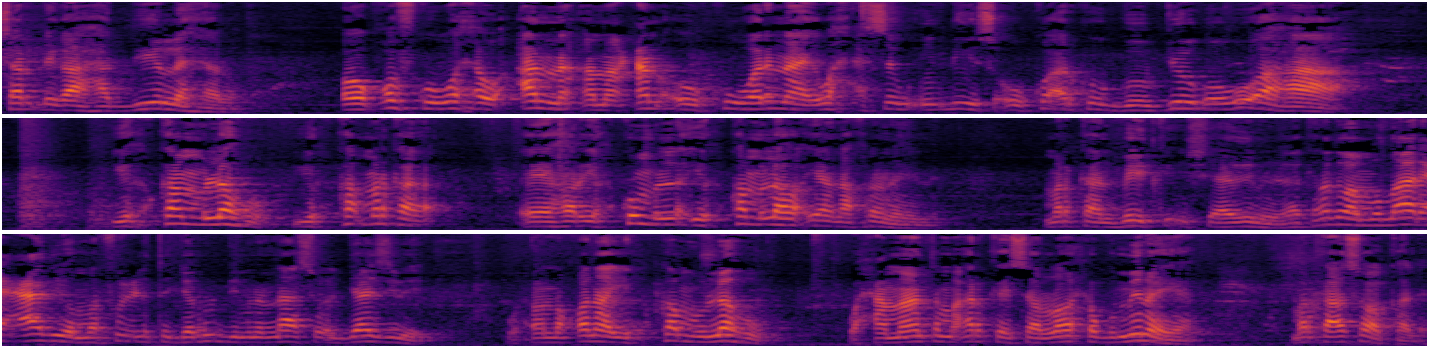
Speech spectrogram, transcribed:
Shardigaa haddii la helo oo qofku wuxuu anna ama can uu ku warinayo wax isagu indhihiisa uu ku arko goobjoog oo u ahaa yuxkam lahu yuka marka hor yuxkum yuxkam lahu ayaan akrinayna markaan beytka inshaadinayna laakiin hadda waa mudaaric caadi o marfuuc litajarudi min annaasi waljaazibe wuxuu noqonaya yuxkamu lahu. Waxaa maanta ma arkaysa loo xugminaya. Markaasoo kale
